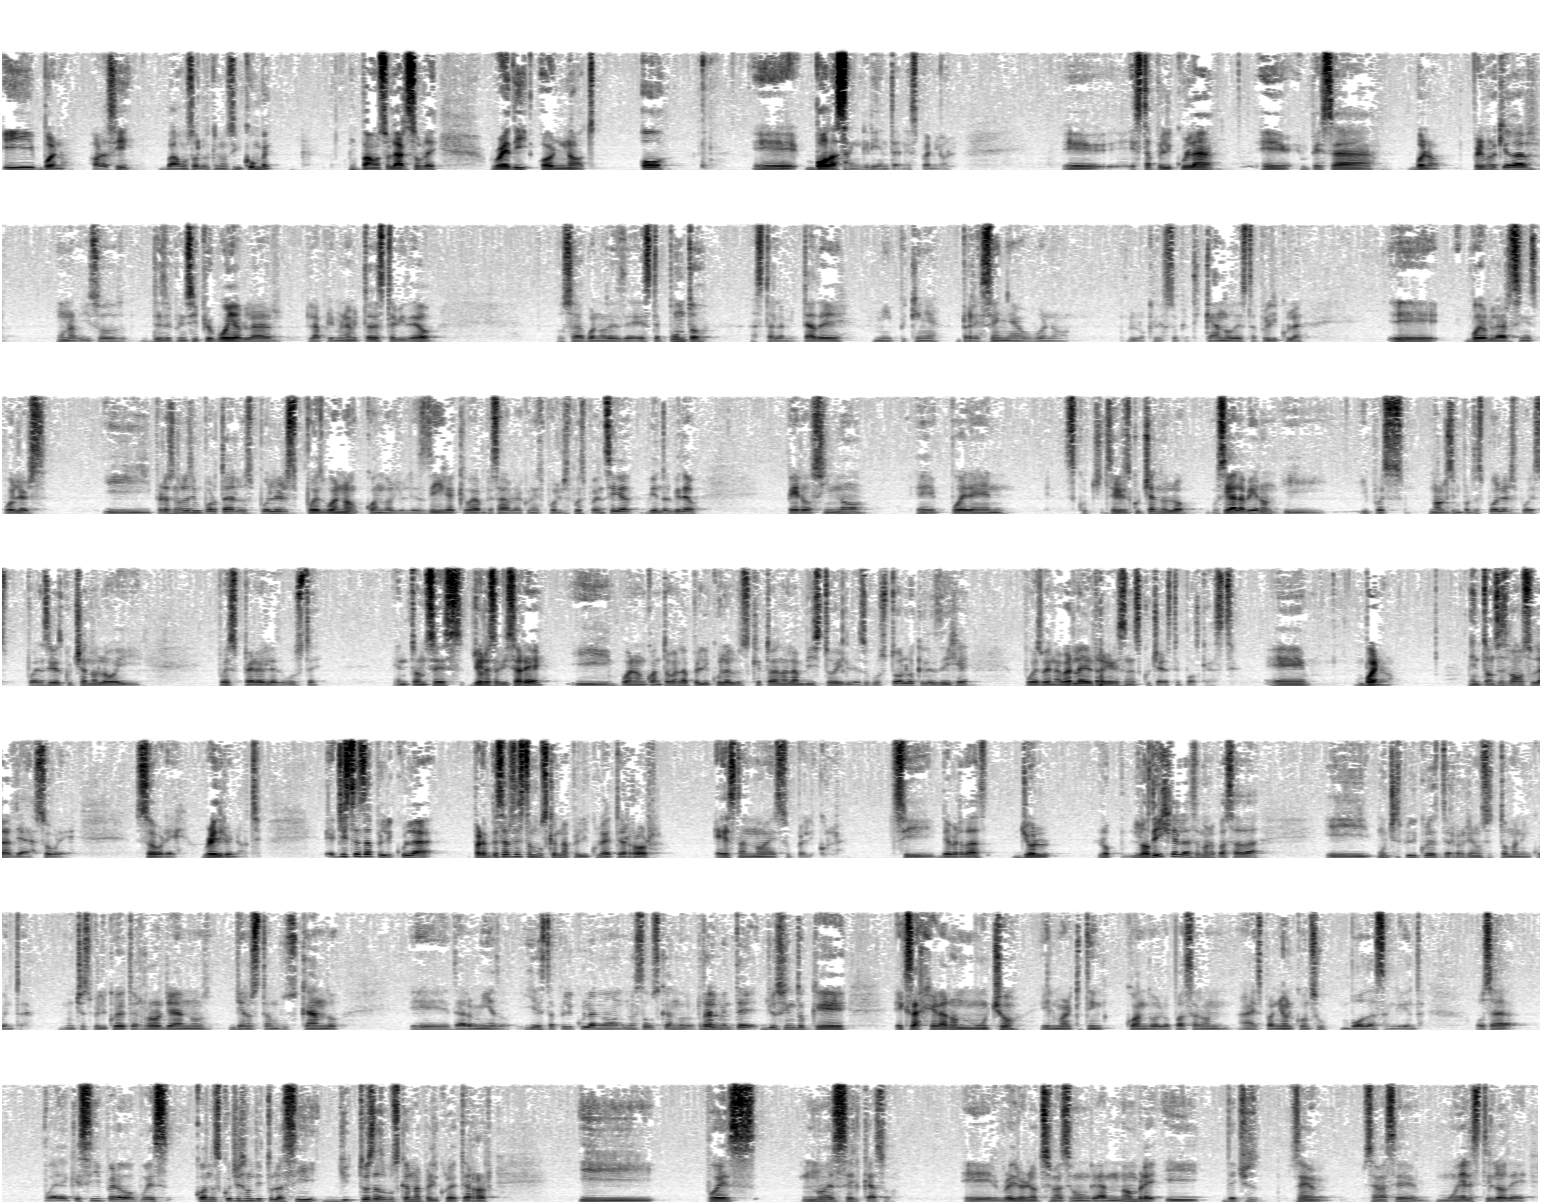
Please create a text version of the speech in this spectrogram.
Y bueno, ahora sí, vamos a lo que nos incumbe. Vamos a hablar sobre Ready or Not o eh, Boda Sangrienta en español. Eh, esta película eh, empieza, bueno, primero quiero dar un aviso. Desde el principio voy a hablar la primera mitad de este video. O sea, bueno, desde este punto hasta la mitad de mi pequeña reseña, o bueno, lo que les estoy platicando de esta película. Eh, voy a hablar sin spoilers. Y, pero si no les importa los spoilers, pues bueno, cuando yo les diga que voy a empezar a hablar con spoilers, pues pueden seguir viendo el video. Pero si no, eh, pueden seguir escuchándolo. Si ya la vieron y, y, pues no les importa spoilers, pues pueden seguir escuchándolo y pues espero que les guste. Entonces yo les avisaré y bueno, en cuanto vean la película, los que todavía no la han visto y les gustó lo que les dije, pues ven a verla y regresen a escuchar este podcast. Eh, bueno, entonces vamos a hablar ya sobre, sobre Ready or Not. El chiste de esta película, para empezar, si están buscando una película de terror, esta no es su película. Si de verdad, yo lo, dije la semana pasada y muchas películas de terror ya no se toman en cuenta. Muchas películas de terror ya no, ya no están buscando eh, dar miedo. Y esta película no, no está buscando. Realmente yo siento que exageraron mucho el marketing cuando lo pasaron a español con su boda sangrienta. O sea, puede que sí, pero pues cuando escuches un título así, tú estás buscando una película de terror y pues no es el caso. Eh, Radio Not se me hace un gran nombre y de hecho se, se me hace muy el estilo de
